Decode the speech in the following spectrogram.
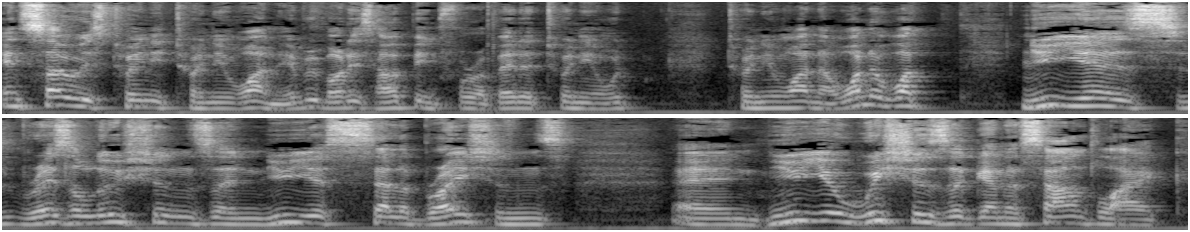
and so is 2021. Everybody's hoping for a better 2021. I wonder what New Year's resolutions and New Year's celebrations and New Year wishes are going to sound like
